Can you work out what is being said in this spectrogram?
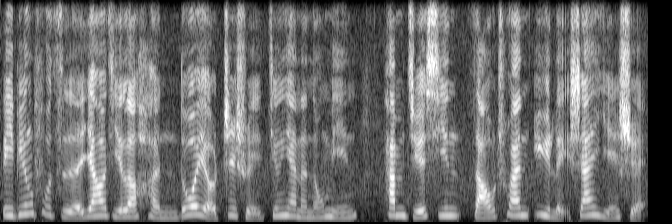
李冰父子邀集了很多有治水经验的农民，他们决心凿穿玉垒山引水。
